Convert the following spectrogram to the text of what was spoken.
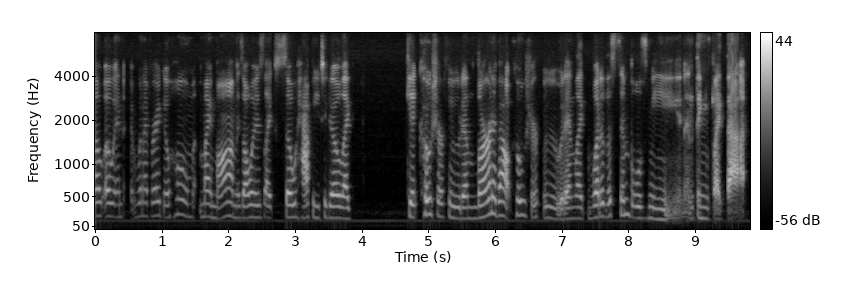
oh oh and whenever i go home my mom is always like so happy to go like get kosher food and learn about kosher food and like what do the symbols mean and things like that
